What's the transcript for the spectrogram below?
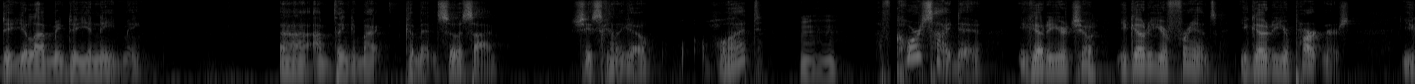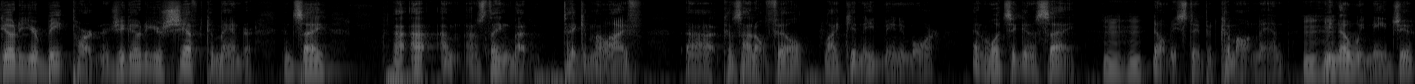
"Do you love me? Do you need me?" Uh, I'm thinking about committing suicide. She's going to go, "What?" Mm-hmm. Of course I do. You go to your children, you go to your friends, you go to your partners, you go to your beat partners, you go to your shift commander and say, I, I, I'm- was thinking about taking my life because I don't feel like you need me anymore. And what's he going to say? Mm-hmm. Don't be stupid. Come on, man. You know we need you.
